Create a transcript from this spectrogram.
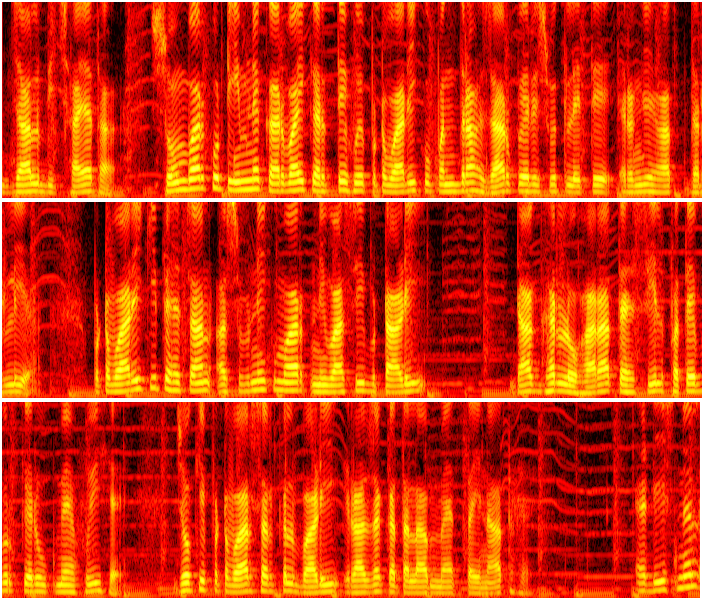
जाल बिछाया था। सोमवार को टीम ने कार्रवाई करते हुए पटवारी को पंद्रह हज़ार रुपये रिश्वत लेते रंगे हाथ धर लिया। पटवारी की पहचान अश्विनी कुमार निवासी बटाड़ी, डाकघर लोहारा तहसील फतेहपुर के रूप में हुई है, जो कि पटवार सर्कल बाड़ी राजा का तालाब में तैनात है। Additional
